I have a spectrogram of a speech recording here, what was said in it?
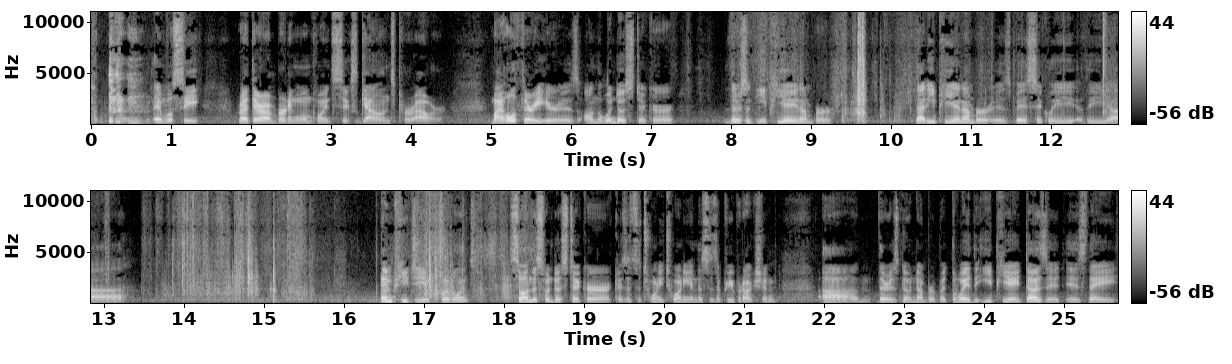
and we'll see right there I'm burning 1.6 gallons per hour. My whole theory here is on the window sticker, there's an EPA number. That EPA number is basically the uh, MPG equivalent. So on this window sticker, because it's a 2020 and this is a pre-production, um, there is no number. But the way the EPA does it is they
